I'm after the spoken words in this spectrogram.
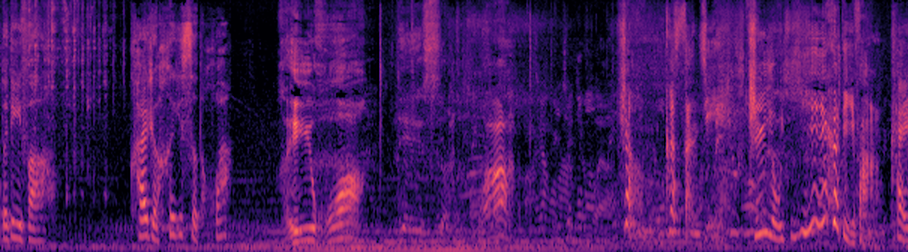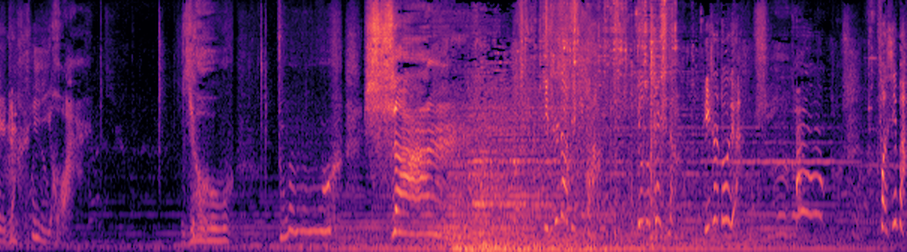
的地方，开着黑色的花。黑花，黑色的花。整个三界只有一个地方开着黑花，幽都山。你知道这地方？幽都山是哪儿？离这儿多远？放心吧，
